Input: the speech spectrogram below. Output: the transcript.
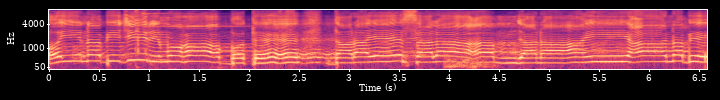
ওই নবীজির মোহব্বতে দাঁড়ায়ে সালাম জানাই আ নবী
